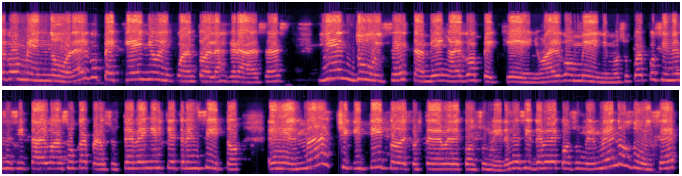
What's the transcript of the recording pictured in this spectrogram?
algo menor, algo pequeño en cuanto a las grasas y en dulces también algo pequeño, algo mínimo. Su cuerpo sí necesita algo de azúcar, pero si usted ve en este trencito, es el más chiquitito de que usted debe de consumir. Es decir, debe de consumir menos dulce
